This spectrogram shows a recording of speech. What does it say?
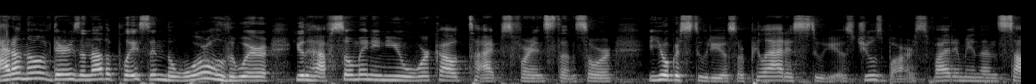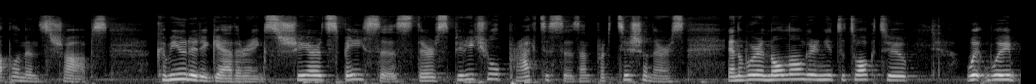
I don't know if there is another place in the world where you'd have so many new workout types, for instance, or yoga studios, or Pilates studios, juice bars, vitamin and supplements shops, community gatherings, shared spaces, there's spiritual practices and practitioners, and we no longer need to talk to. We, we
